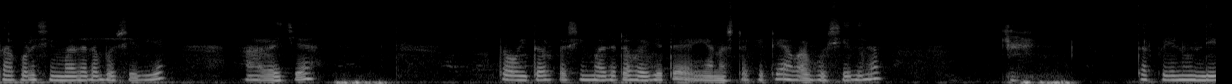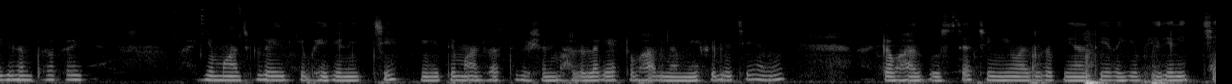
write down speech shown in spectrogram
তারপরে শিম ভাজাটা বসিয়ে দিয়ে, আর ওই যে তো ওই তরকারি, শিম ভাজাটা হয়ে যেতে এই আনাজটা কেটে আবার বসিয়ে দিলাম। তারপরে নুন দিয়ে দিলাম তরকারিতে। এই যে মাছগুলো এদিকে ভেজে নিচ্ছি। এতে মাছ ভাজতে ভীষণ ভালো লাগে। একটা ভাত নামিয়ে ফেলেছি আমি। একটা ভাত বসছে। চিংড়ি মাছগুলো পেঁয়াজ দিয়ে দেখে ভেজে নিচ্ছি।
